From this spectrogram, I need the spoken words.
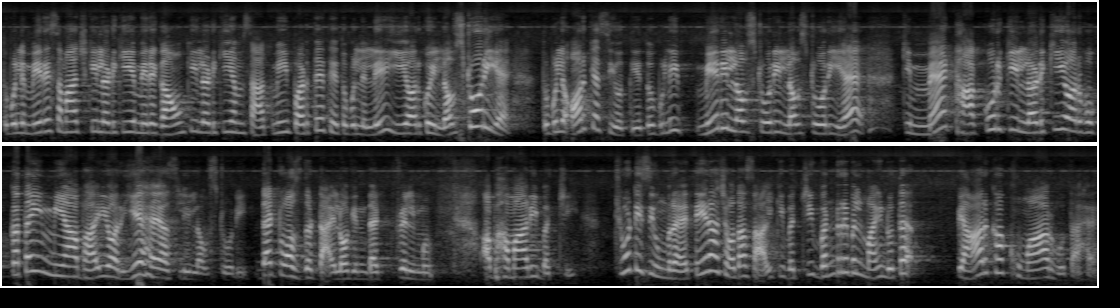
तो बोले, मेरे समाज की लड़की है, मेरे गाँव की लड़की हम साथ में ही पढ़ते थे। तो बोले, ले, ये और कोई लव स्टोरी है? तो बोले, और कैसी होती है? तो बोली, मेरी लव स्टोरी लव स्टोरी है कि मैं ठाकुर की लड़की और वो कतई मियाँ भाई और ये है असली love story that was the dialogue in that film अब हमारी बच्ची, छोटी सी उम्र है, तेरह चौदह साल की बच्ची वनरेबल माइंड होता है। प्यार का खुमार होता है।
